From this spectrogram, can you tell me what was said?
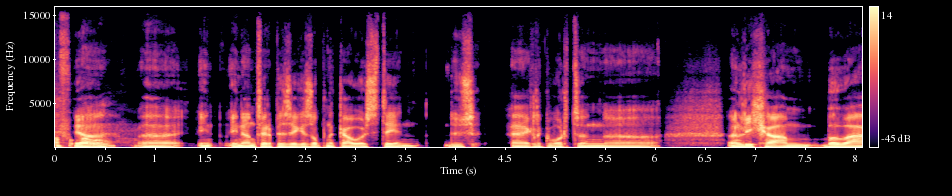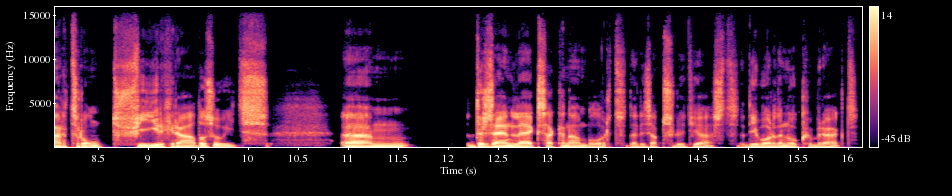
Of, ja, uh, in, in Antwerpen zeggen ze op een koude steen. Dus eigenlijk wordt een, uh, een lichaam bewaard rond 4 graden, zoiets. Um, er zijn lijkzakken aan boord, dat is absoluut juist. Die worden ook gebruikt.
